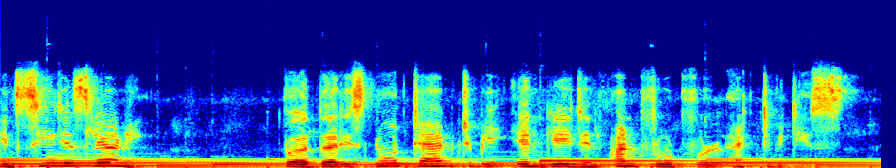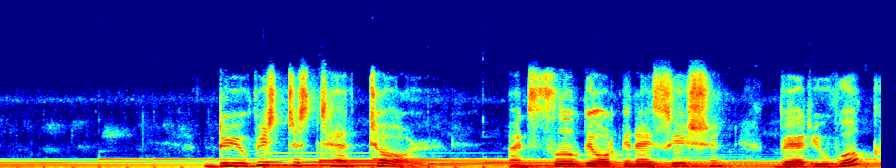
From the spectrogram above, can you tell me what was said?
in serious learning where there is no time to be engaged in unfruitful activities. Do you wish to stand tall and serve the organization where you work?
